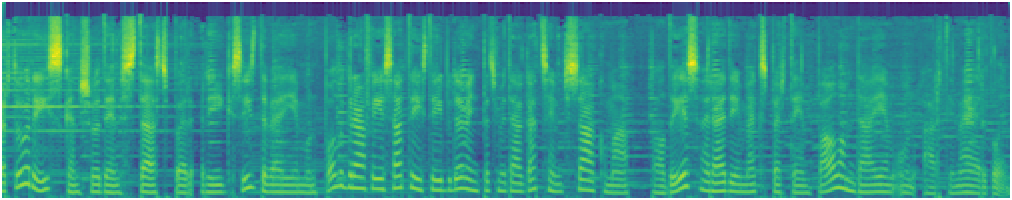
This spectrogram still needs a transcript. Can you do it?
Ar to arī izskan šodienas stāsts par Rīgas izdevējiem un poligrāfijas attīstību 19. gadsimta sākumā. Paldies raidījuma ekspertiem Paulam Dājam un Artim Ērglim.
